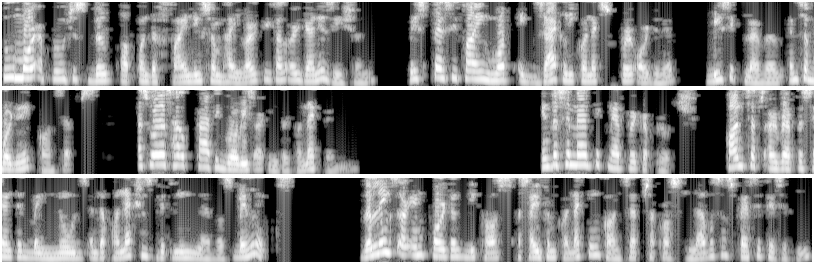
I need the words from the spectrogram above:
two more approaches built up on the findings from hierarchical organization by specifying what exactly connects superordinate, basic level, and subordinate concepts as well as how categories are interconnected. In the semantic network approach, concepts are represented by nodes and the connections between levels by links. The links are important because, aside from connecting concepts across levels of specificity,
